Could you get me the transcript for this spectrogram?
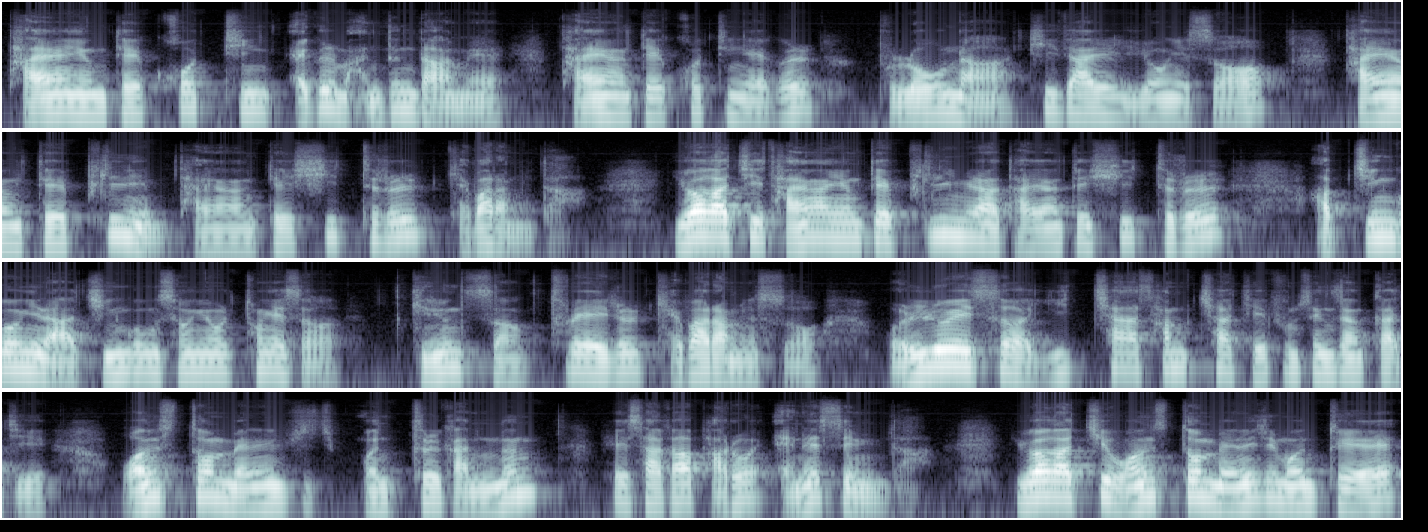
다양한 형태의 코팅액을 만든 다음에 다양한 형태의 코팅액을 블로우나 TDI를 이용해서 다양한 형태의 필름, 다양한 형태의 시트를 개발합니다. 이와 같이 다양한 형태의 필름이나 다양한 형태의 시트를 앞진공이나 진공 성형을 통해서 기능성 트레이를 개발하면서 원료에서 2차, 3차 제품 생산까지 원스톱 매니지먼트를 갖는 회사가 바로 NSM입니다. 이와 같이 원스톱 매니지먼트의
